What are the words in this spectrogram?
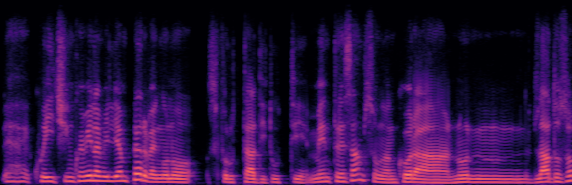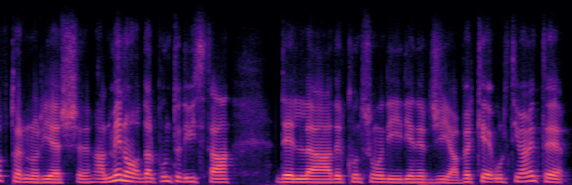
eh, quei 5000 mAh vengono sfruttati tutti, mentre Samsung ancora non, lato software non riesce, almeno dal punto di vista del, del consumo di, di, energia, perché ultimamente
